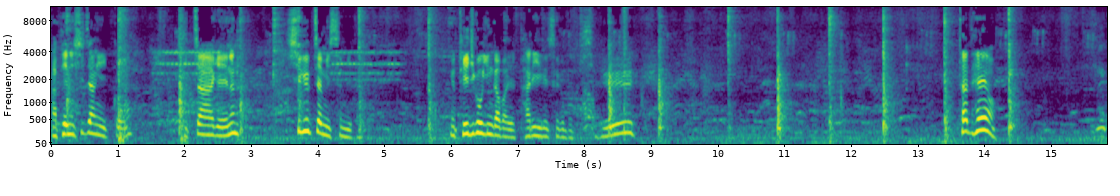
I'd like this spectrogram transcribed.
앞에는 시장이 있고, 뒷짝에는 식육점이 있습니다. 돼지고기인가 봐요. 다리 이거 보듯이. 탓 해요.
